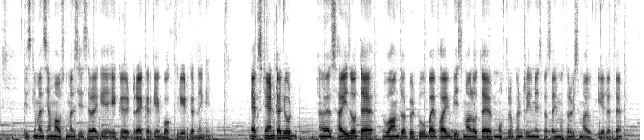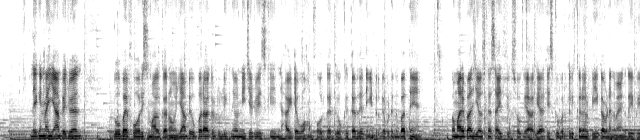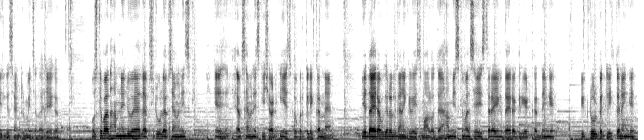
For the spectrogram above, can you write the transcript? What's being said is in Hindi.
इसकी मदद से हम माउस की मदद से इस तरह के एक ड्रैग करके एक बॉक्स क्रिएट कर देंगे। एक्सटेंड का जो साइज़ होता है, वो आमतौर पर टू बाई फाइव भी इस्तेमाल होता है। मुख्तलिफ़ कंट्रीज़ में इसका साइज़ मुख्तलिफ़ इस्तेमाल किया जाता है। लेकिन मैं यहाँ पे जो है टू बाई फोर इस्तेमाल कर रहा हूँ। यहाँ पे ऊपर आकर टू लिख दें और नीचे जो इसकी हाइट है वो हम फोर करके ओके कर देते हैं। इंटर का बटन दबाते हैं। तो हमारे पास ये उसका साइज़ फिक्स होकर आ गया। इसके ऊपर क्लिक करें और पी का बटन दबाएँगे तो ये पेज के सेंटर में चला जाएगा। उसके बाद हमने जो है लेप्सी टूल एफ़ सेवन इसकी एफ़ सेवन इसकी शर्ट की। इसके ऊपर क्लिक करना है। ये दायरा वगैरह लगाने के लिए इस्तेमाल होता है। हम इसके मदद से इस तरह एक दायरा क्रिएट कर देंगे। पिक टूल पर क्लिक करेंगे।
